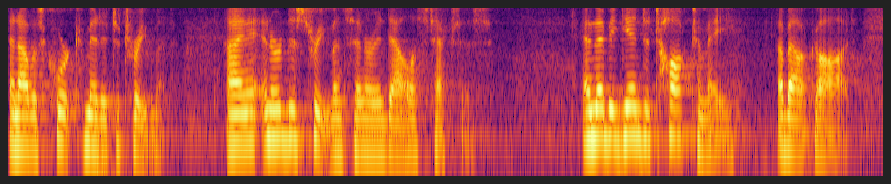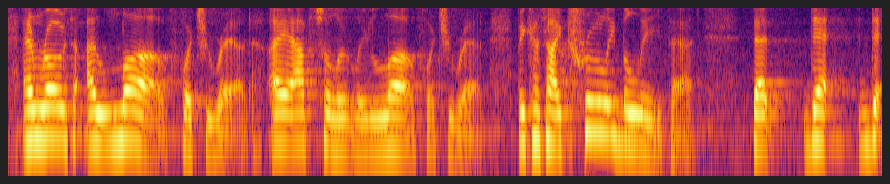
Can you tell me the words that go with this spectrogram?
and I was court committed to treatment. I entered this treatment center in Dallas, Texas. And they began to talk to me about God. And Rose, I love what you read. I absolutely love what you read because I truly believe that that, that d-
